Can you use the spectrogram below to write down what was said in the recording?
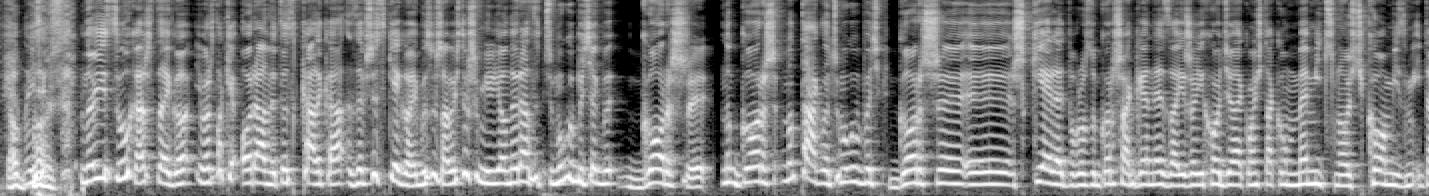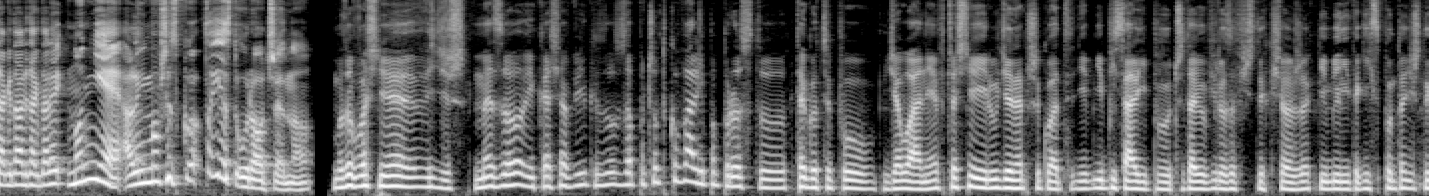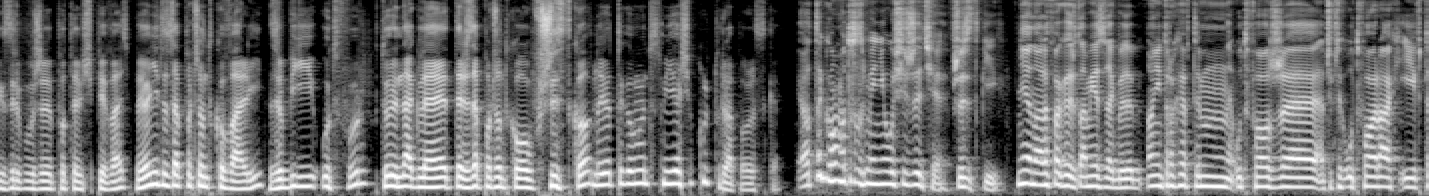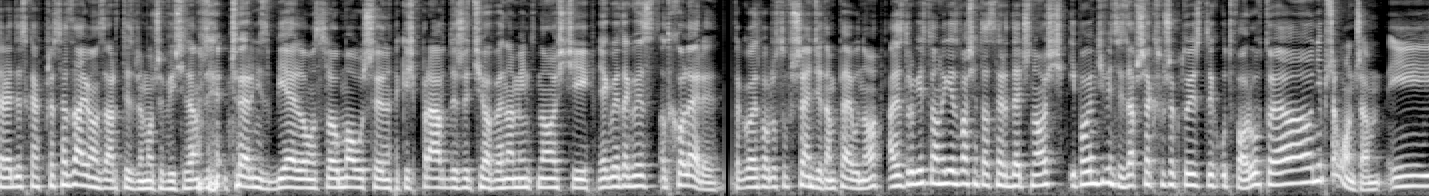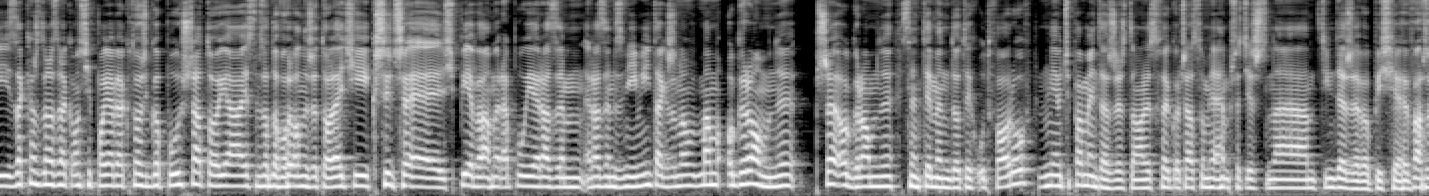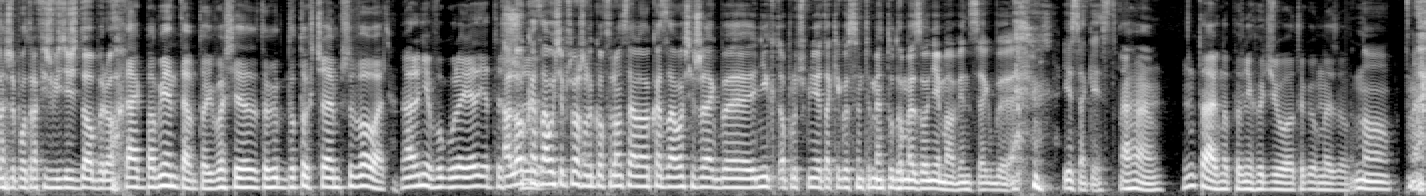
O no, i, no i słuchasz tego i masz takie orany, to jest kalka ze wszystkiego. Jakby słyszałeś to już miliony razy. Czy mógłby być jakby gorszy? No gorszy, no tak, no czy mógłby być gorszy yy, szkielet, po prostu gorsza geneza, jeżeli chodzi o jakąś taką memiczność, komizm i tak dalej, tak dalej? No nie, ale mimo wszystko to jest urocze, no. Bo to właśnie, widzisz, Mezo i Kasia Wilk to zapoczątkowali po prostu tego typu działanie. Wcześniej ludzie na przykład nie, nie pisali po czytaniu filozoficznych książek, nie mieli takich spontanicznych zrywów, żeby potem śpiewać. No i oni to zapoczątkowali, zrobili utwór, który nagle też zapoczątkował wszystko, no i od tego momentu zmieniła się kultura polska. I od tego momentu zmieniło się życie wszystkich. Nie no, ale fakt, że tam jest jakby, oni trochę w tym utworze, czy w tych utworach i w teledyskach przesadzają z artyzmem oczywiście, tam czerni z bielą, slow motion, jakieś prawdy życiowe, namiętności, jakby tego jest od cholery. Tego jest po prostu wszędzie tam pełno, ale z drugiej strony jest właśnie ta serdeczność i powiem ci więcej, zawsze jak słyszę któryś z tych utworów, to ja nie przełączam i za każdym razem jak on się pojawia, ktoś go puszcza, to ja jestem zadowolony, że to leci, krzyczę, śpiewam, rapuję razem, razem z nimi, także no mam ogromny, przeogromny sentyment do tych utworów. Nie wiem, czy pamiętasz zresztą, ale swojego czasu miałem przecież na Tinderze w opisie ważne, że potrafisz widzieć dobro. Tak, pamiętam to i właśnie to, to, to chciałem przywołać. No ale nie, w ogóle ja, ja też... Ale okazało się, przepraszam, tylko wtrącę, ale okazało się, że jakby nikt oprócz mnie takiego sentymentu do Mezo nie ma, więc jakby jest jak jest. Aha, no tak, no pewnie chodziło o tego Mezo. No.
